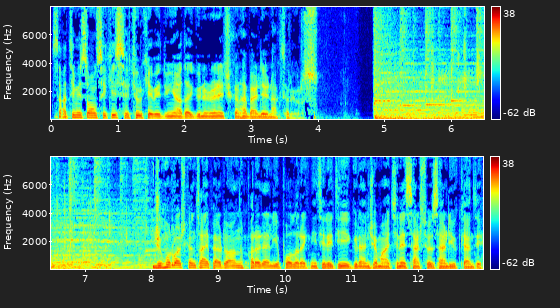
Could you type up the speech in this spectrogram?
Saatimiz 18. Türkiye ve dünyada günün öne çıkan haberlerini aktarıyoruz. Cumhurbaşkanı Tayyip Erdoğan paralel yapı olarak nitelediği Gülen cemaatine sert sözlerle yüklendi.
